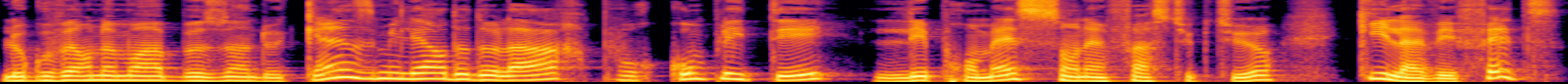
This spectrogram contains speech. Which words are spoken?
le gouvernement a besoin de 15 milliards de dollars pour compléter les promesses en infrastructure qu'il avait faites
